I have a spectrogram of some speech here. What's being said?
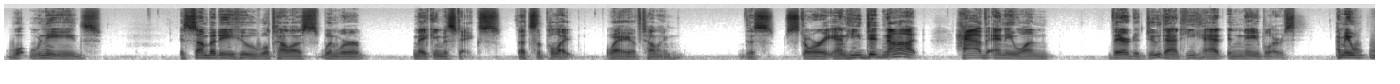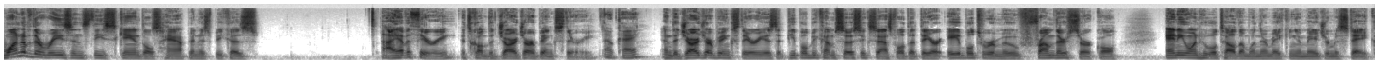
what needs is somebody who will tell us when we're making mistakes. That's the polite way of telling this story. And he did not have anyone there to do that. He had enablers. I mean, one of the reasons these scandals happen is because I have a theory. It's called the Jar Jar Binks theory. Okay. And the Jar Jar Binks theory is that people become so successful that they are able to remove from their circle anyone who will tell them when they're making a major mistake.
